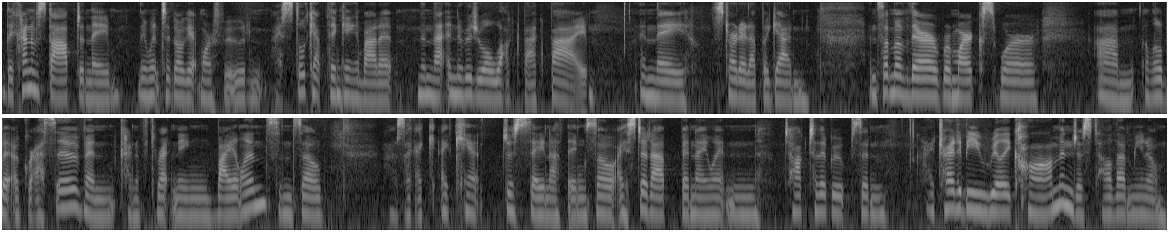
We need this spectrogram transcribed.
they kind of stopped and they, they went to go get more food. And I still kept thinking about it. And then that individual walked back by and they started up again. And some of their remarks were um, a little bit aggressive and kind of threatening violence. And so I was like, I, I can't just say nothing. So I stood up and I went and talked to the groups and I tried to be really calm and just tell them, you know,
